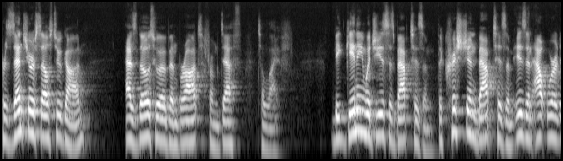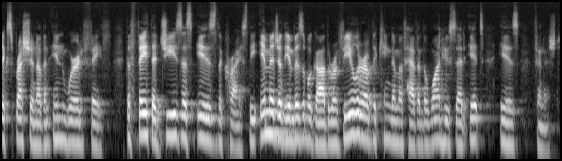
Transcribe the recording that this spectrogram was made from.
Present yourselves to God as those who have been brought from death to life. Beginning with Jesus' baptism, the Christian baptism is an outward expression of an inward faith the faith that Jesus is the Christ, the image of the invisible God, the revealer of the kingdom of heaven, the one who said, It is finished.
